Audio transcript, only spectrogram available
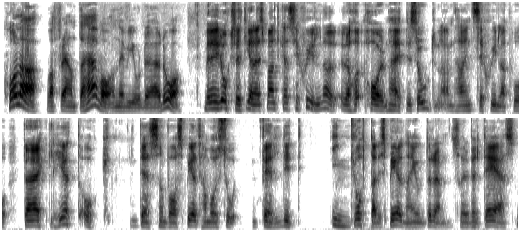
kolla vad fränt det här var när vi gjorde det här då. Men det är också lite grann som man inte kan se skillnad, eller har ha de här episoderna, han inte ser skillnad på verklighet och det som var spelet. Han var så väldigt ingrottad i spelet när han gjorde det. Så är det väl det som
